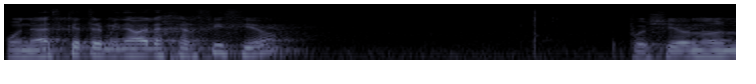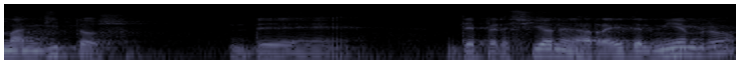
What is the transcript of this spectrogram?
una vez que terminaba el ejercicio, pusieron unos manguitos de, presión en la raíz del miembro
